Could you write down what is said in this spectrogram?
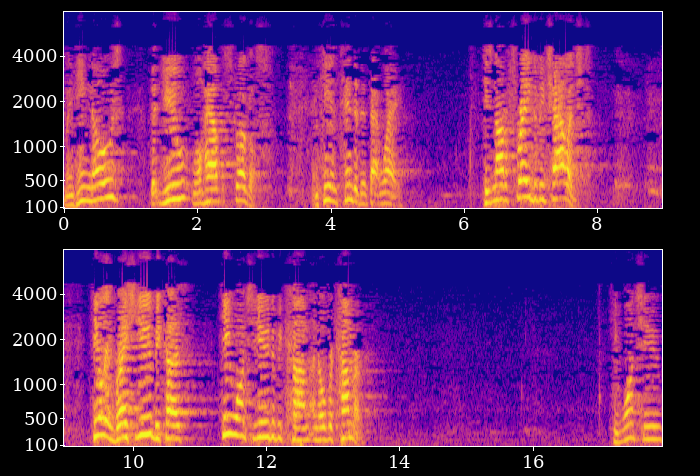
I mean, He knows that you will have struggles, and He intended it that way. He's not afraid to be challenged. He'll embrace you because He wants you to become an overcomer. He wants you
